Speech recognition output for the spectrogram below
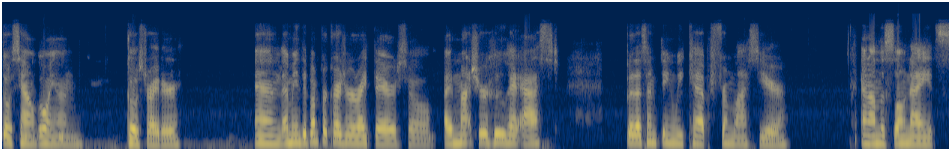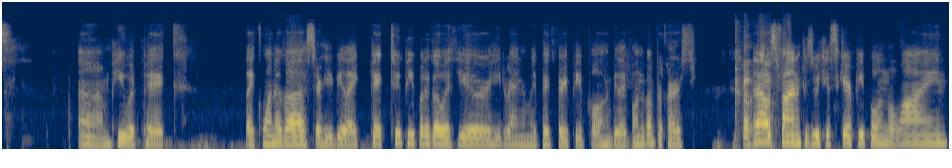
Ghost Town going on Ghost Rider. And I mean the bumper cars were right there, so I'm not sure who had asked, but that's something we kept from last year. And on the slow nights, um, he would pick like one of us, or he'd be like, pick two people to go with you, or he'd randomly pick three people and be like, on the bumper cars. And that was fun because we could scare people in the line.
